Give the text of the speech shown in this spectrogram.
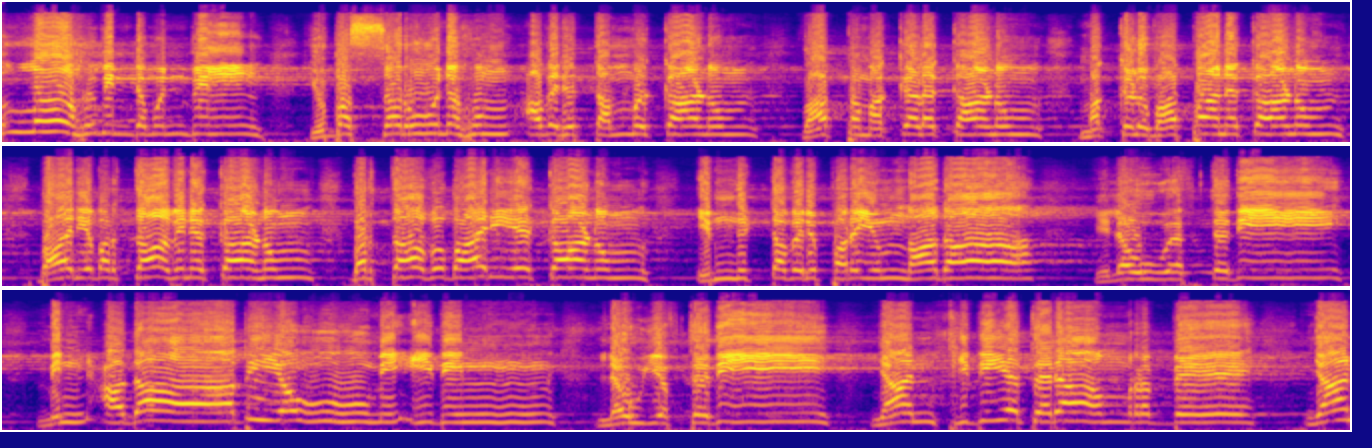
അള്ളാഹുവിന്റെ മുൻപിൽ യുബസ്സറൂനഹും അവർ തമ്മ് കാണും വാപ്പ മക്കളെ കാണും മക്കൾ വാപ്പാനെ കാണും ഭാര്യ ഭർത്താവിനെ കാണും ഭർത്താവ് ഭാര്യയെ കാണും. എന്നിട്ടവര് പറയും നാദാ ലൗ യഫ്തദി മിൻ അദാബി യൗമിഇദിൻ ലൗ യഫ്തദി ഞാൻ ഫിദിയ തരാം റബ്ബേ ഞാൻ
